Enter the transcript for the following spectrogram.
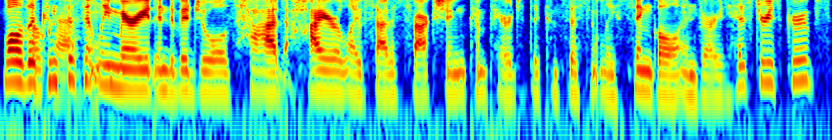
while the okay. consistently married individuals had higher life satisfaction compared to the consistently single and varied histories groups,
